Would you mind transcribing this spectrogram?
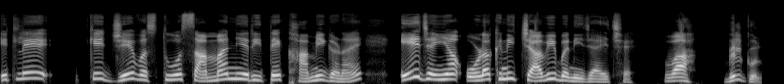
એટલે કે જે વસ્તુઓ સામાન્ય રીતે ખામી ગણાય એ જ અહીંયા ઓળખની ચાવી બની જાય છે. વાહ! બિલકુલ.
